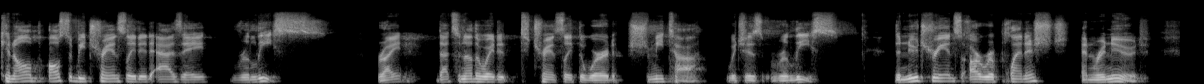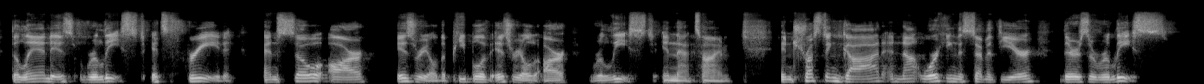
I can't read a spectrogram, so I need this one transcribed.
can all also be translated as a release, right? That's another way to, to translate the word Shemitah which is release. The nutrients are replenished and renewed. The land is released, it's freed, and so are Israel. The people of Israel are released in that time. In trusting God and not working the seventh year, there's a release,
